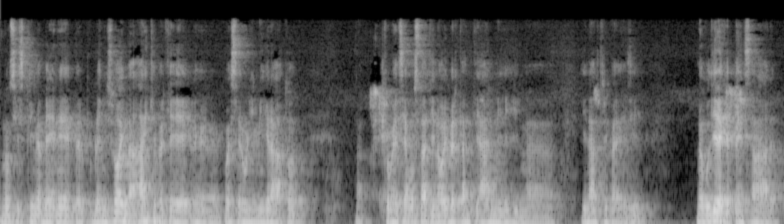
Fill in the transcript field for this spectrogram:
non si esprime bene per problemi suoi, ma anche perché eh, può essere un immigrato, come siamo stati noi per tanti anni in, in, altri paesi, non vuol dire che pensa male.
